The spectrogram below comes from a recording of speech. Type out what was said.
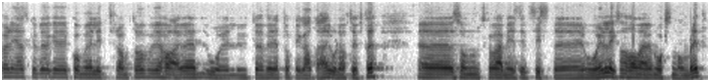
Jeg skulle komme litt fram til. for Vi har jo en OL-utøver rett oppi gata her, Olaf Tufte, uh, som skal være med i sitt siste OL. Liksom. Han er jo en voksen mann blitt.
